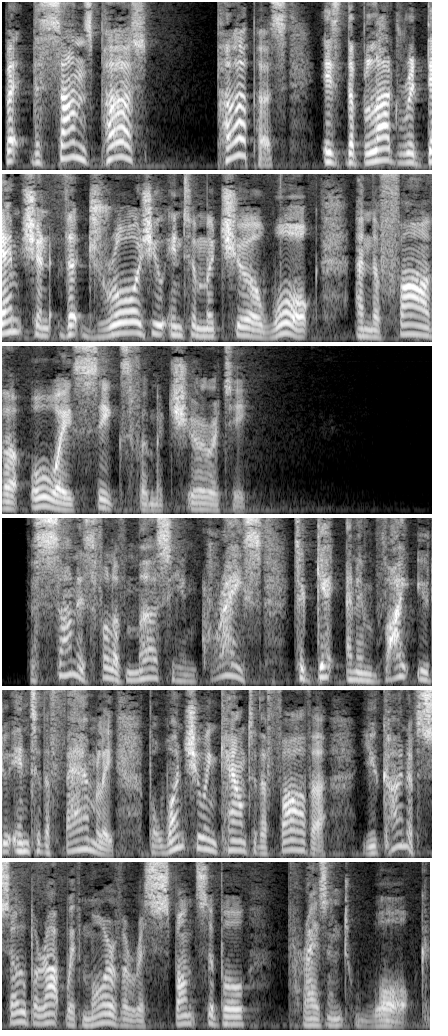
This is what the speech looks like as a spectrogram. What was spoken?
but the Son's pers- purpose is the blood redemption that draws you into mature walk, and the Father always seeks for maturity. The Son is full of mercy and grace to get and invite you to, into the family. But once you encounter the Father, you kind of sober up with more of a responsible, present walk.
